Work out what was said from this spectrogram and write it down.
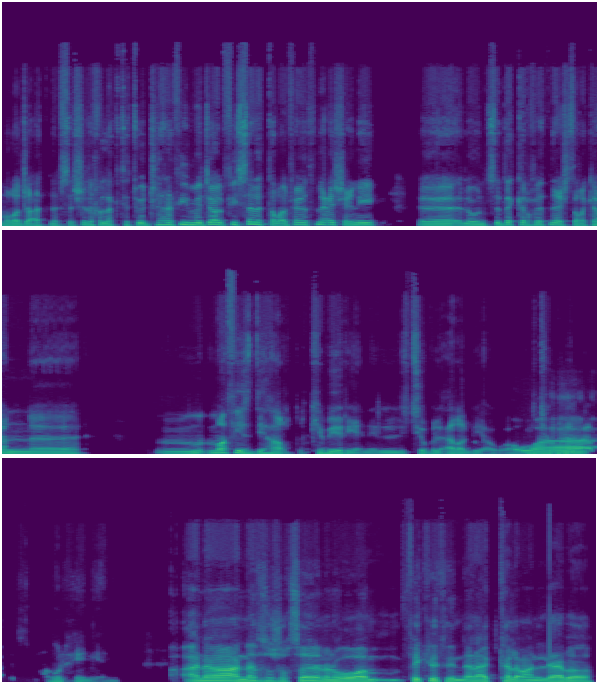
مراجعة نفسها شو اللي خلاك تتوجه في مجال في سنة ترى 2012 يعني آه لو نتذكر في 12 ترى كان آه ما في ازدهار كبير يعني اليوتيوب العربي أو أو هو- الحين يعني. أنا عن نفسي شخصيا ان هو فكرة إن أنا أتكلم عن اللعبة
